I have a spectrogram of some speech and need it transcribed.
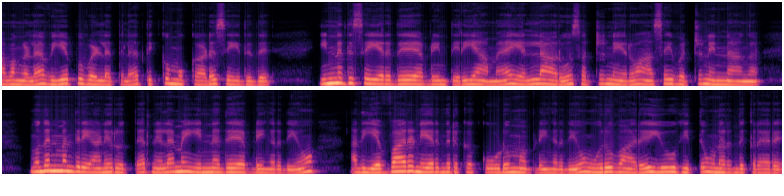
அவங்கள வியப்பு வெள்ளத்தில் திக்குமுக்காடு செய்தது. இன்னது செய்யறது அப்படின்னு தெரியாமல் எல்லாரும் சற்று நேரம் அசைவற்று நின்னாங்க. முதன் மந்திரி அனிருத்தர் நிலைமை என்னது அப்படிங்கிறதையும் அது எவ்வாறு நேர்ந்திருக்கக்கூடும் அப்படிங்கிறதையும் ஒருவாறு யூகித்து உணர்ந்துக்கிறாரு.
